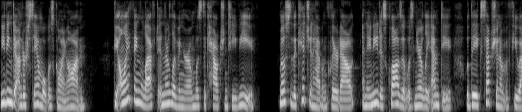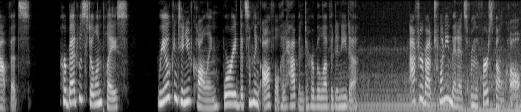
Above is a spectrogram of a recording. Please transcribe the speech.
needing to understand what was going on. The only thing left in their living room was the couch and TV. Most of the kitchen had been cleared out, and Anita's closet was nearly empty, with the exception of a few outfits. Her bed was still in place. Rio continued calling, worried that something awful had happened to her beloved Anita. After about 20 minutes from the first phone call,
